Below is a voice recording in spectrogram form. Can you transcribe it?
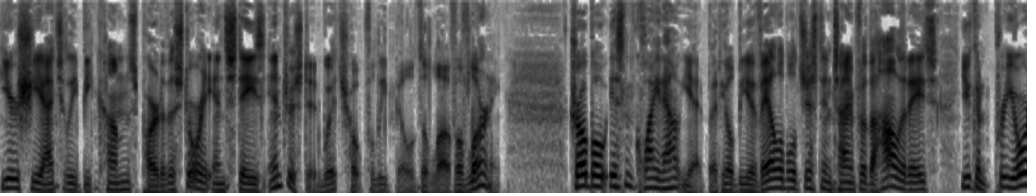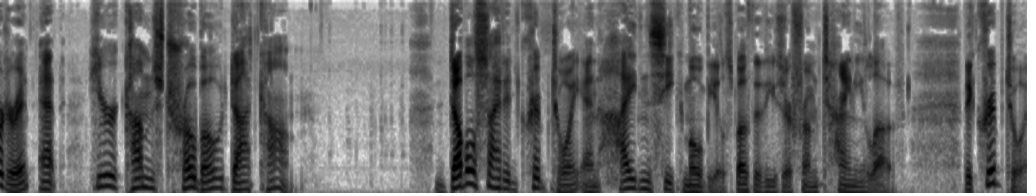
he or she actually becomes part of the story and stays interested, which hopefully builds a love of learning. Trobo isn't quite out yet, but he'll be available just in time for the holidays. You can pre order it at herecomestrobo.com. Double sided crib toy and hide and seek mobiles. Both of these are from Tiny Love. The crib toy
